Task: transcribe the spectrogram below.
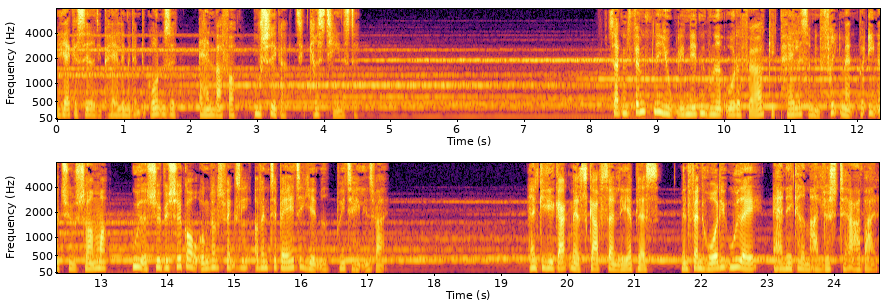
Men her kasserede de Palle med den begrundelse, at han var for usikker til krigstjeneste. Så den 15. juli 1948 gik Palle som en fri mand på 21 sommer ud af Søby Søgaard Ungdomsfængsel og vendte tilbage til hjemmet på Italiens vej. Han gik i gang med at skaffe sig en læreplads, men fandt hurtigt ud af, at han ikke havde meget lyst til at arbejde.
